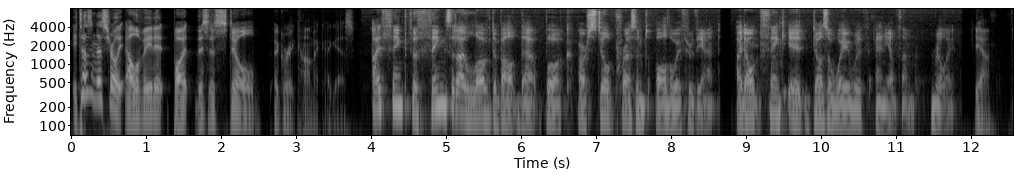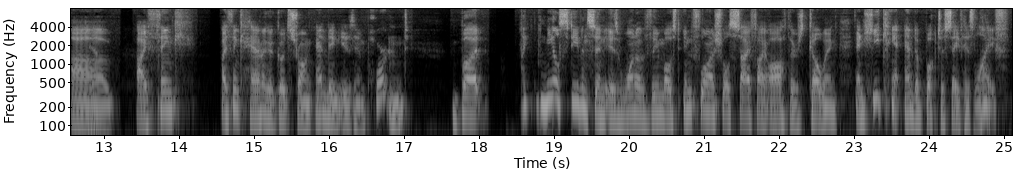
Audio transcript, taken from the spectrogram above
it doesn't necessarily elevate it, but this is still a great comic, I guess? I think the things that I loved about that book are still present all the way through the end. I don't think it does away with any of them, really. Yeah. Uh, I think I think having a good strong ending is important, but like Neal Stephenson is one of the most influential sci-fi authors going, and he can't end a book to save his life.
